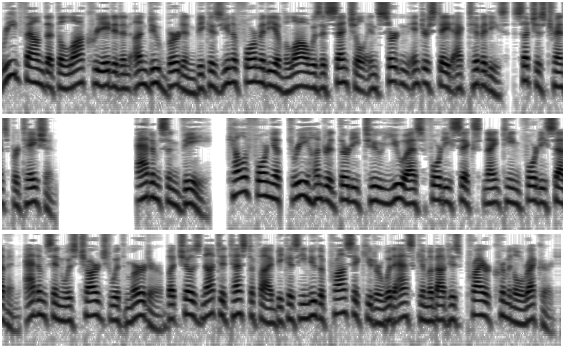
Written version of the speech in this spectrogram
Reed found that the law created an undue burden because uniformity of law was essential in certain interstate activities, such as transportation. Adamson v. California 332 US 46 1947 Adamson was charged with murder but chose not to testify because he knew the prosecutor would ask him about his prior criminal record.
